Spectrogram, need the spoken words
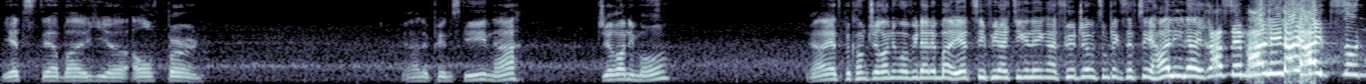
Jetzt der Ball hier auf Burn. Ja, Lipinski, na. Geronimo. Ja, jetzt bekommt Geronimo wieder den Ball. Jetzt hier vielleicht die Gelegenheit für German Suplex FC. Halilay, Rasim Halilay 1 zu 0.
